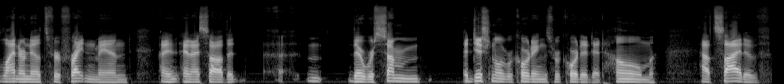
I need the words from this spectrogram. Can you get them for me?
liner notes for Frightened Man, and, and I saw that uh, m- there were some additional recordings recorded at home outside of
